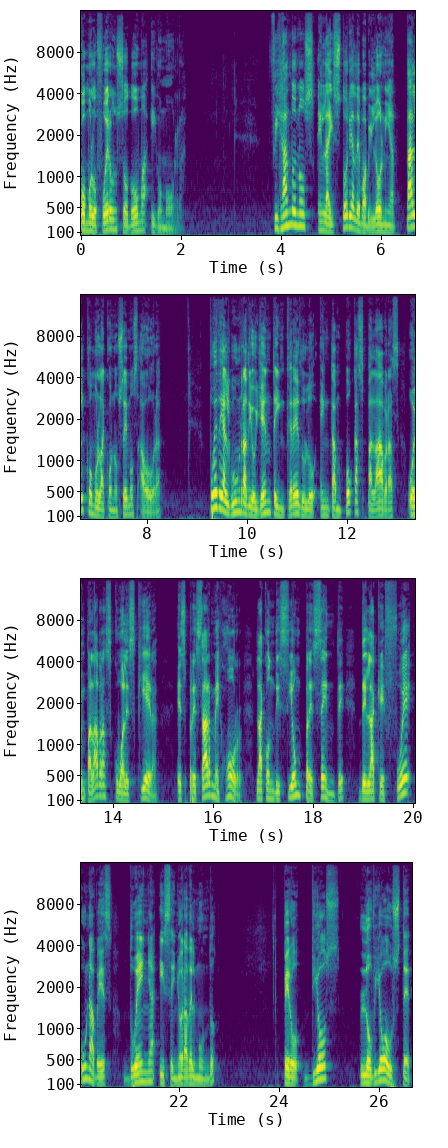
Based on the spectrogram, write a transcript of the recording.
como lo fueron Sodoma y Gomorra. Fijándonos en la historia de Babilonia tal como la conocemos ahora, ¿puede algún radioyente incrédulo en tan pocas palabras o en palabras cualesquiera expresar mejor la condición presente de la que fue una vez dueña y señora del mundo? Pero Dios lo vio a usted,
